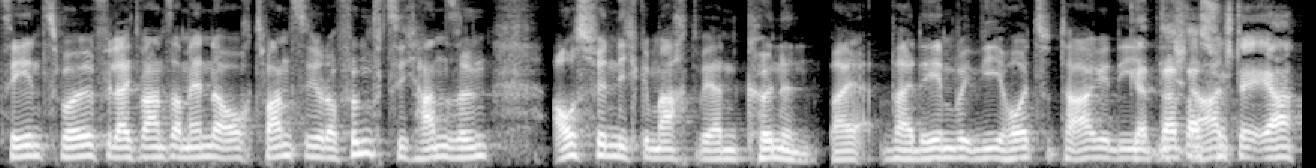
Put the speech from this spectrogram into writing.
10, 12, vielleicht waren es am Ende auch 20 oder 50 Hanseln ausfindig gemacht werden können. Bei, bei dem, wie- heutzutage die, Ja, die da, das Stadien- verstehe ja,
